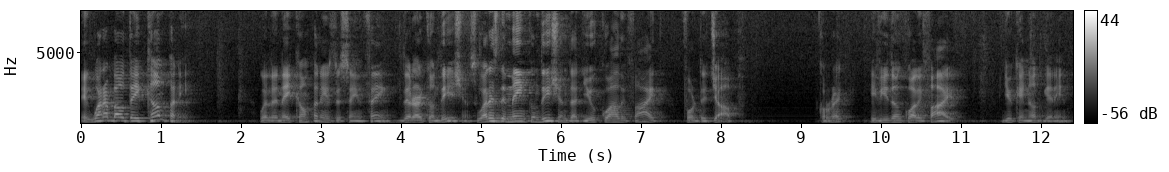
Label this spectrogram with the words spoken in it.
And what about a company? Well, in a company it's the same thing. There are conditions. What is the main condition that you qualified for the job? Correct? If you don't qualify, you cannot get in.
